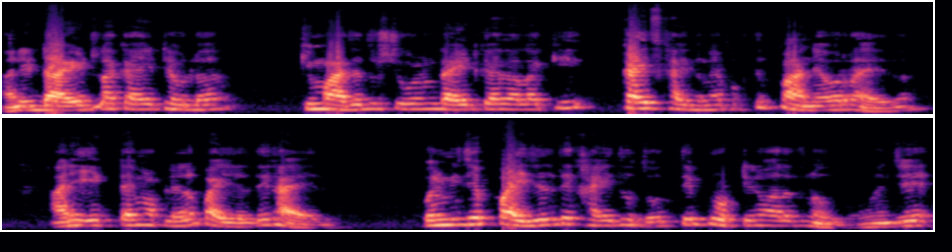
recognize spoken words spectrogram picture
आणि डाएटला काय ठेवलं? की माझ्या दृष्टिकोनात डाएट काय झाला? की काहीच खायचं नाही फक्त पाण्यावर राहायचं. आणि एक टाइम आपल्याला पाहिजे ते खायचं. पण मी जे पाहिजे ते खायत होतो ते प्रोटीनवालंच नव्हतं. म्हणजे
